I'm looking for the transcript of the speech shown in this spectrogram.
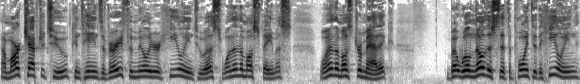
Now, Mark chapter 2 contains a very familiar healing to us, one of the most famous, one of the most dramatic, but we'll notice that the point of the healing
